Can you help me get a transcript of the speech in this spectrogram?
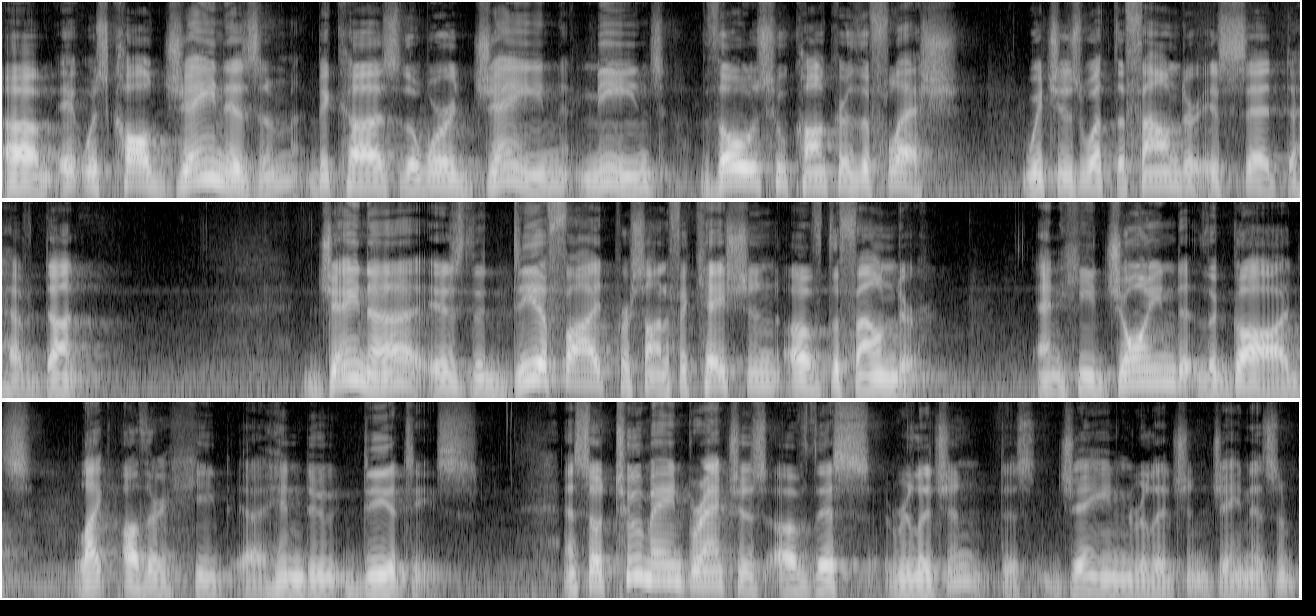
Um, it was called Jainism because the word Jain means those who conquer the flesh, which is what the founder is said to have done. Jaina is the deified personification of the founder and he joined the gods like other uh, Hindu deities. And so two main branches of this religion, this Jain religion, Jainism,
